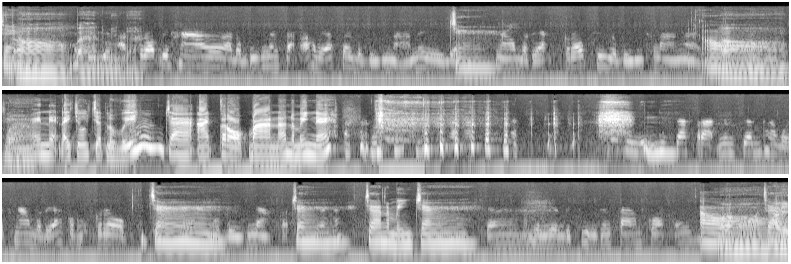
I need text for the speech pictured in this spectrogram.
ចាអូបាទមីងបាទក្របវាហើអាល្វីងហ្នឹងដាក់អស់វាអត់ទៅល្វីងណាទេចាស្ងោម្រះក្របគឺល្វីងខ្លាំងហើយអូចាហើយអ្នកដែលចូលចិត្តល្វីងចាអាចក្របបានណាណាមីងណា ចាស់ប្រាក់ខ្ញុំចឹងថាបើស្ងោម្រះកុំក្របចាមកវិញណាគាត់ចាចាណាមីងចាចាខ្ញុំមានវិធីហ្នឹងតាមគាត់ទៅអូចាហើយ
